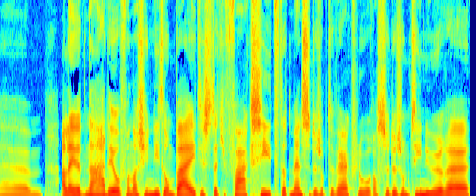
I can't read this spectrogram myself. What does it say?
Ehm, alleen het nadeel van als je niet ontbijt, is dat je vaak ziet dat mensen dus op de werkvloer, als ze dus om tien uur, eh, eh,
